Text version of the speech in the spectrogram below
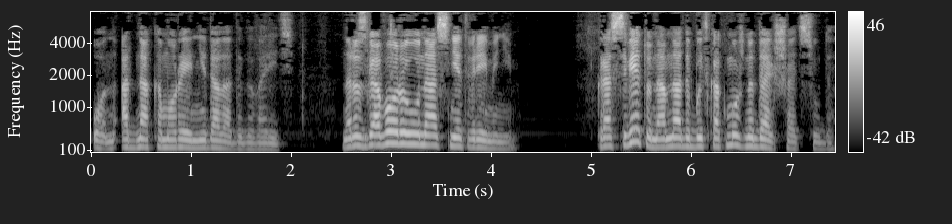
он, однако Морейн не дала договорить. На разговоры у нас нет времени. К рассвету нам надо быть как можно дальше отсюда.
